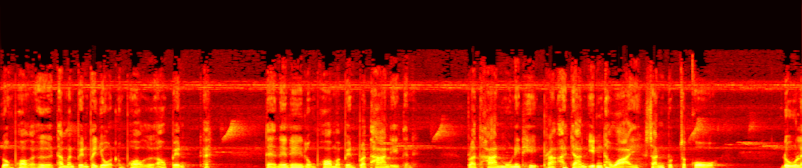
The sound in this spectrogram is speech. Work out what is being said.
หลวงพ่อก็เออ ถ้ามันเป็นประโยชน์หลวงพ่อก็เอาเป็นแต่ในนี้หลวงพ่อมาเป็นประธานอีกแต่ประธานมูลนิธิพระอาจารย์อินถวาย สันตุสโก ดูแล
